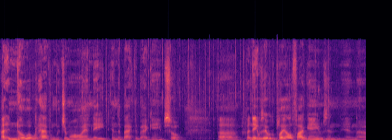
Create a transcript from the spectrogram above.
I didn't know what would happen with Jamal and Nate in the back-to-back games. So, uh, but Nate was able to play all five games and, and uh,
